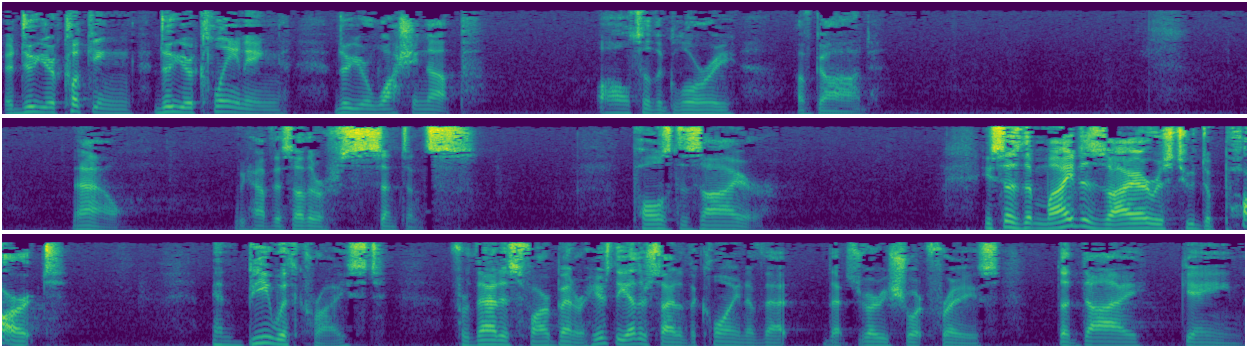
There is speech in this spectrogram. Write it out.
Do your cooking. Do your cleaning. Do your washing up. All to the glory of God. Now, we have this other sentence. Paul's desire. He says that my desire is to depart and be with Christ, for that is far better. Here's the other side of the coin of that, that very short phrase. The die gain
